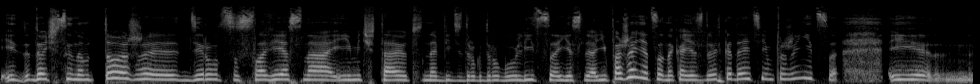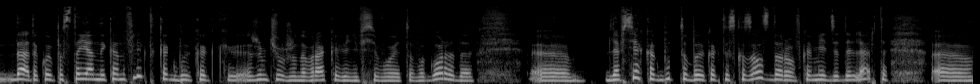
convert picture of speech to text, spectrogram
и дочь с сыном тоже дерутся словесно и мечтают мечтают набить друг другу лица, если они поженятся, наконец, только дайте им пожениться. И да, такой постоянный конфликт, как бы как жемчужина в раковине всего этого города. Э, для всех как будто бы, как ты сказал, здорово, в комедии Дель Арте э,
